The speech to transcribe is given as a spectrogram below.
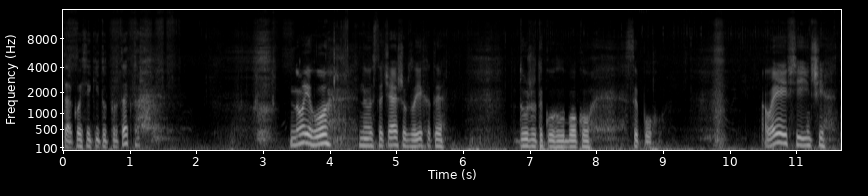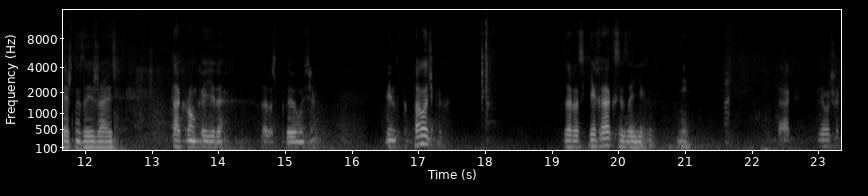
Так, ось який тут протектор. Ну його не вистачає, щоб заїхати в дуже таку глибоку сипуху. Але і всі інші теж не заїжджають. Так, Ромка їде. Зараз подивимося. Він в топталочках. Зараз є гракс і заїхав. Ні. Так, Льошик.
